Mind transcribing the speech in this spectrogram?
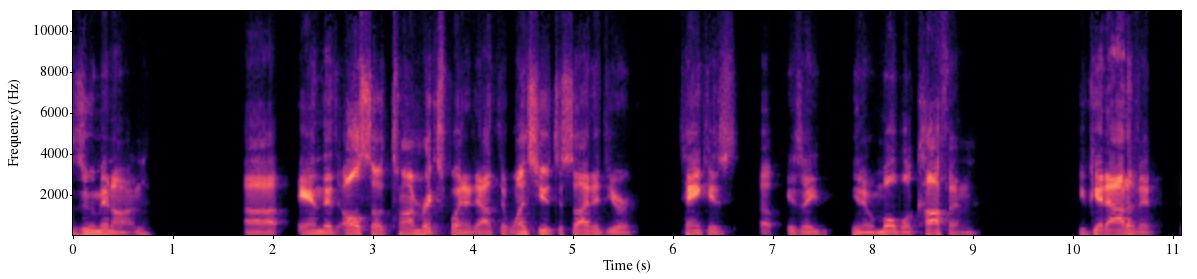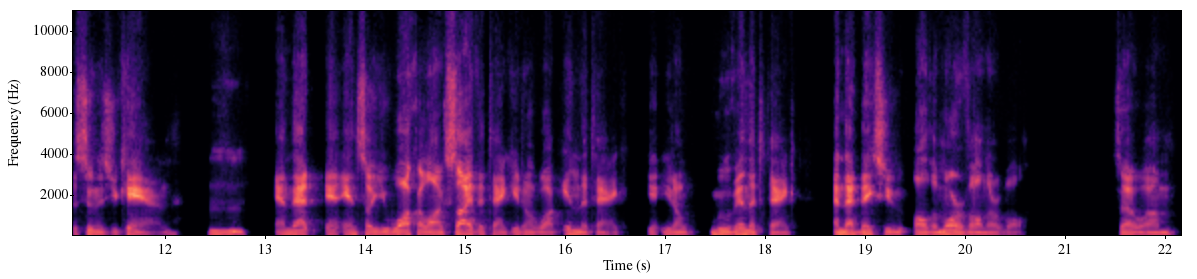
zoom in on. Uh, and that also Tom Ricks pointed out that once you've decided your tank is uh, is a you know mobile coffin, you get out of it as soon as you can, mhm. and that and, and so you walk alongside the tank. You don't walk in the tank. You, don't move in the tank, and that makes you all the more vulnerable. So um,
